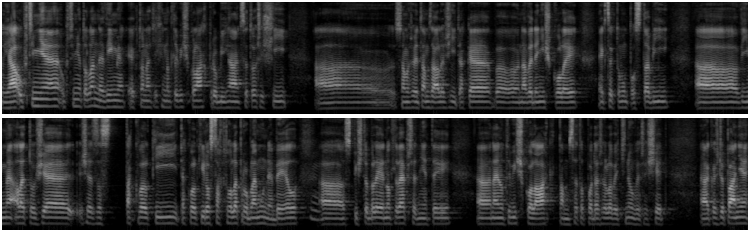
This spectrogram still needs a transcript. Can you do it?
Já upřímně, upřímně tohle nevím, jak, jak to na těch jednotlivých školách probíhá, jak se to řeší. A samozřejmě tam záleží také na vedení školy, jak se k tomu postaví. A víme ale to, že, že zase tak velký, tak velký rozsah tohle problému nebyl. Hmm. Spíš to byly jednotlivé předměty na jednotlivých školách, tam se to podařilo většinou vyřešit. Každopádně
